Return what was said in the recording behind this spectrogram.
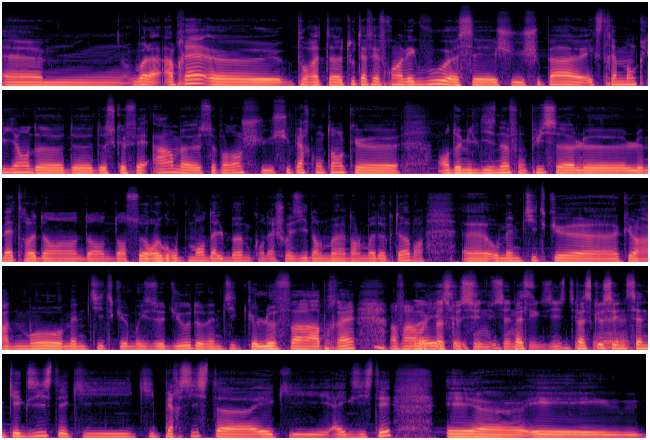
Euh, voilà. Après, euh, pour être tout à fait franc avec vous, euh, je ne suis pas extrêmement client de, de- de ce que fait ARM. Cependant, je suis super content que en 2019, on puisse le, le mettre dans, dans, dans ce regroupement d'albums qu'on a choisi dans le mois, dans le mois d'octobre, euh, au même titre que, que Radmo, au même titre que Moïse the Dude, au même titre que Lefa après. Enfin, Ouais, parce que c'est une scène parce- qui existe. et parce que c'est une scène qui existe et qui, qui persiste et qui a existé. Et, euh, et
